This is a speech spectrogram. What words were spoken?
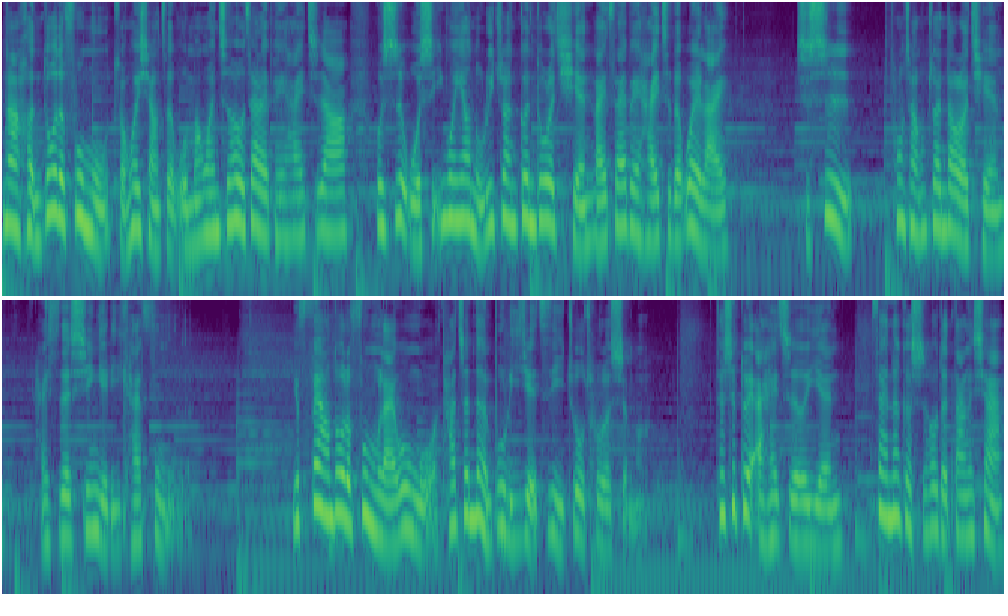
那很多的父母总会想着，我忙完之后再来陪孩子啊，或是我是因为要努力赚更多的钱来栽培孩子的未来。只是通常赚到了钱，孩子的心也离开父母了。有非常多的父母来问我，他真的很不理解自己做错了什么。但是对矮孩子而言，在那个时候的当下，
